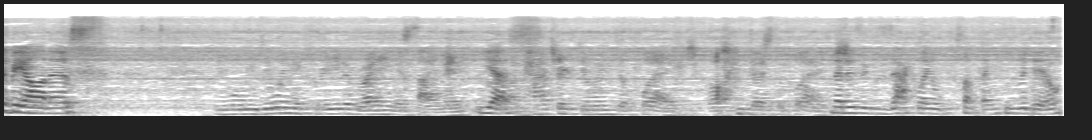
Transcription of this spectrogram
to be honest. We will be doing a creative writing assignment. Yes. On Patrick doing the pledge while he does the pledge. That is exactly something he would do.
